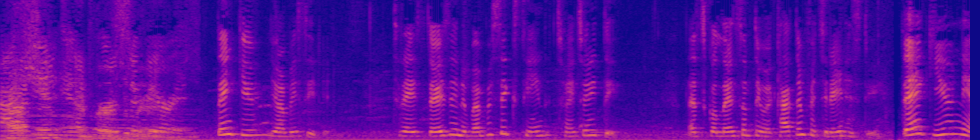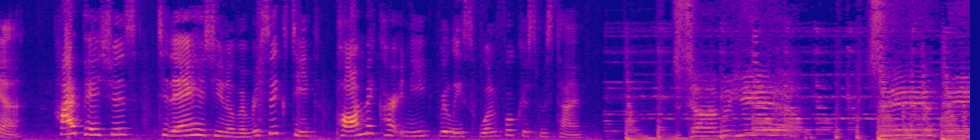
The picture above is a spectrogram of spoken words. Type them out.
passion, and perseverance. Thank you. You may be seated. Today is Thursday, November 16th, 2023. Let's go learn something with Catherine for today in history. Thank you, Nia. Hi, Patriots. Today in history, November 16th, Paul McCartney released Wonderful Christmas Time. This time of year, simply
